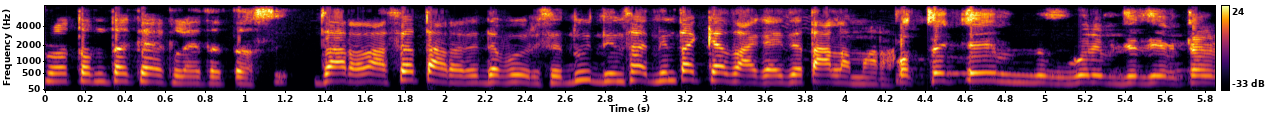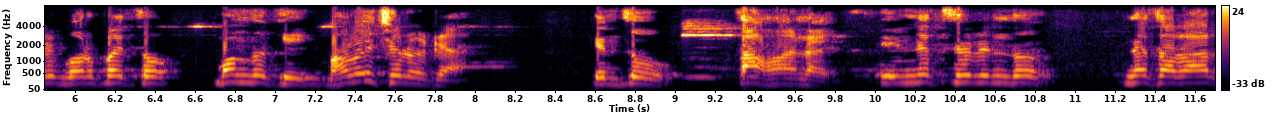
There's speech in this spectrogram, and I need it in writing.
প্রথম থেকে একলাই থাকতেছি যারা আছে তারা দেবো হয়েছে দুই দিন, চার দিন তাকে জায়গায় যে তালা মারা। প্রত্যেককে গরিব যদি একটা ঘর পাইতো, বন্ধ কি? ভালোই ছিল এটা। কিন্তু তা হয় নাই। এই নেতৃবৃন্দ নেতারার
